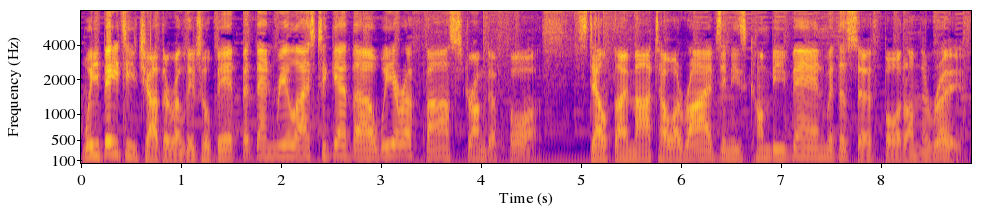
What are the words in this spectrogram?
We beat each other a little bit, but then realise together we are a far stronger force. Stealtho Marto arrives in his combi van with a surfboard on the roof,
